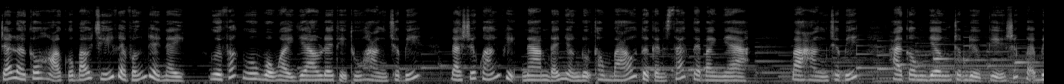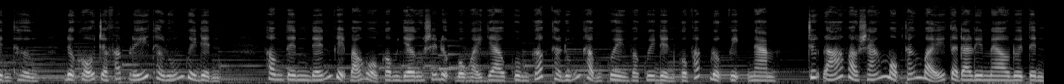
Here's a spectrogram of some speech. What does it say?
Trả lời câu hỏi của báo chí về vấn đề này, người phát ngôn Bộ Ngoại giao Lê Thị Thu Hằng cho biết, Đại sứ quán Việt Nam đã nhận được thông báo từ cảnh sát Tây Ban Nha. Bà Hằng cho biết, hai công dân trong điều kiện sức khỏe bình thường được hỗ trợ pháp lý theo đúng quy định. Thông tin đến việc bảo hộ công dân sẽ được Bộ Ngoại giao cung cấp theo đúng thẩm quyền và quy định của pháp luật Việt Nam. Trước đó, vào sáng 1 tháng 7, tờ Daily Mail đưa tin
